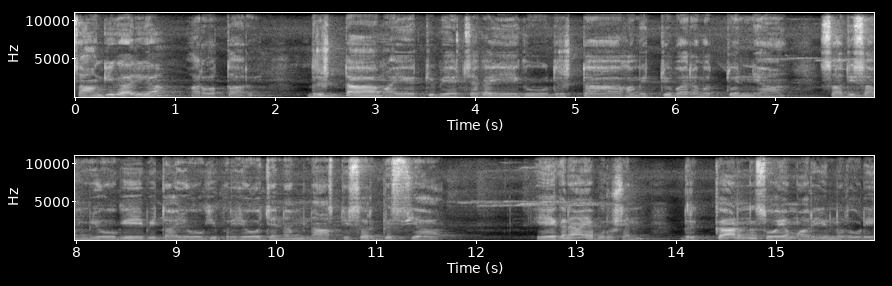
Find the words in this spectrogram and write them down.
സാംഖ്യകാരിക അറുപത്താറ്. ദൃഷ്ടാമയേറ്റുപേക്ഷക ഏകോ ദൃഷ്ടാഹമിറ്റു പരമത്വന്യ സതി സംയോഗേപി തയോ ഹി പ്രയോജനം നാസ്തി സർഗസ്യ. ഏകനായ പുരുഷൻ ദൃക്കാണെന്ന് സ്വയം അറിയുന്നതോടെ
